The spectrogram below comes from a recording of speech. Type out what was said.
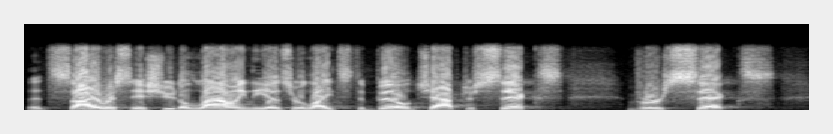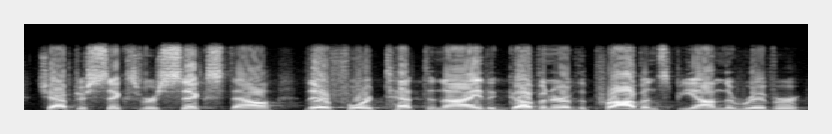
that Cyrus issued allowing the Israelites to build? Chapter 6, verse 6. Chapter 6, verse 6 Now, therefore, Tattenai, the governor of the province beyond the river,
